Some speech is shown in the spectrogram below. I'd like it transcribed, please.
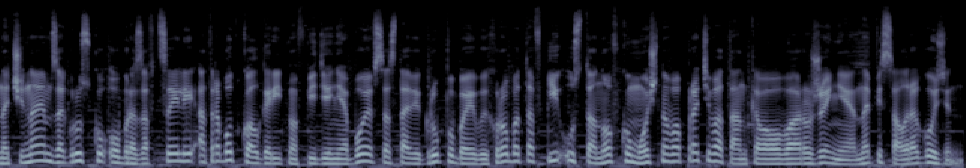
Начинаем загрузку образов целей, отработку алгоритмов ведения боя в составе группы боевых роботов и установку мощного противотанкового вооружения, написал Рогозин.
